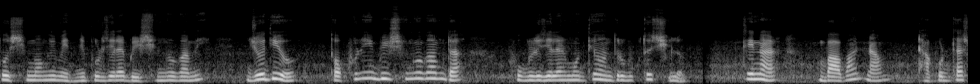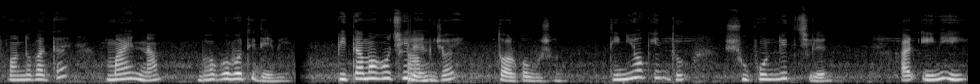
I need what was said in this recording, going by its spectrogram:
পশ্চিমবঙ্গের মেদিনীপুর জেলার বীরসিংহ গ্রামে যদিও তখন এই বীরসিংহ গ্রামটা হুগলি জেলার মধ্যে অন্তর্ভুক্ত ছিল। তেনার বাবার নাম ঠাকুরদাস বন্দ্যোপাধ্যায় মায়ের নাম ভগবতী দেবী। পিতামহ ছিলেন জয় তর্কভূষণ। তিনিও কিন্তু সুপণ্ডিত ছিলেন। আর ইনি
